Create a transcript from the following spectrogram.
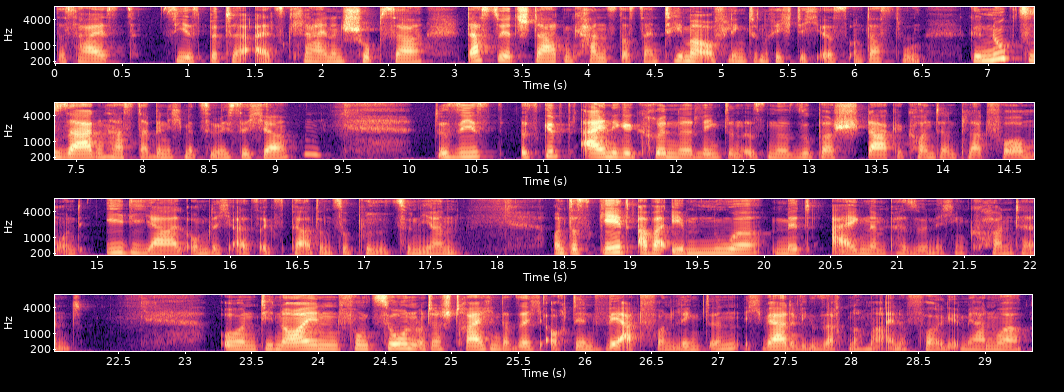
Das heißt, sieh es bitte als kleinen Schubser, dass du jetzt starten kannst, dass dein Thema auf LinkedIn richtig ist und dass du genug zu sagen hast, da bin ich mir ziemlich sicher. Du siehst, es gibt einige Gründe. LinkedIn ist eine super starke Content-Plattform und ideal, um dich als Expertin zu positionieren. Und das geht aber eben nur mit eigenem persönlichen Content. Und die neuen Funktionen unterstreichen tatsächlich auch den Wert von LinkedIn. Ich werde, wie gesagt, nochmal eine Folge im Januar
